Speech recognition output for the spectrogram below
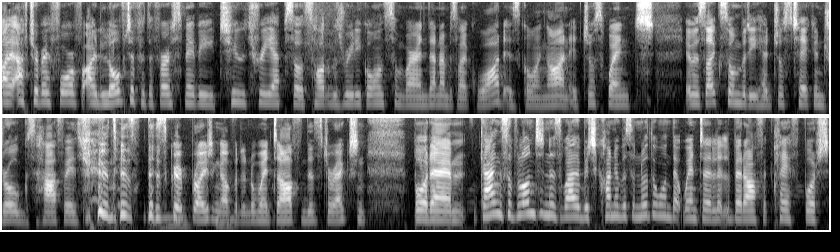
I after about four, I loved it for the first maybe two, three episodes. Thought it was really going somewhere, and then I was like, "What is going on?" It just went. It was like somebody had just taken drugs halfway through this the script mm. writing of it, and it went off in this direction. But um, Gangs of London as well, which kind of was another one that went a little bit off a cliff. But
